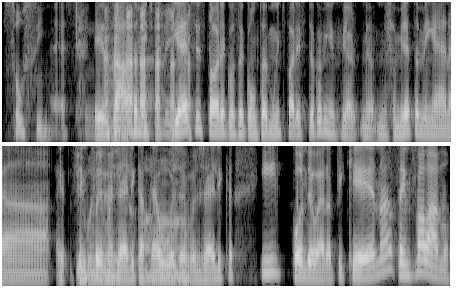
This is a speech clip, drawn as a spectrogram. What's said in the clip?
Sou sim. É, sim. Exatamente. E essa história que você contou é muito parecida com a minha. Minha, minha- família também era. Sempre foi Evangélica, evangélica, até hoje é evangélica. E quando eu era pequena, sempre falavam.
